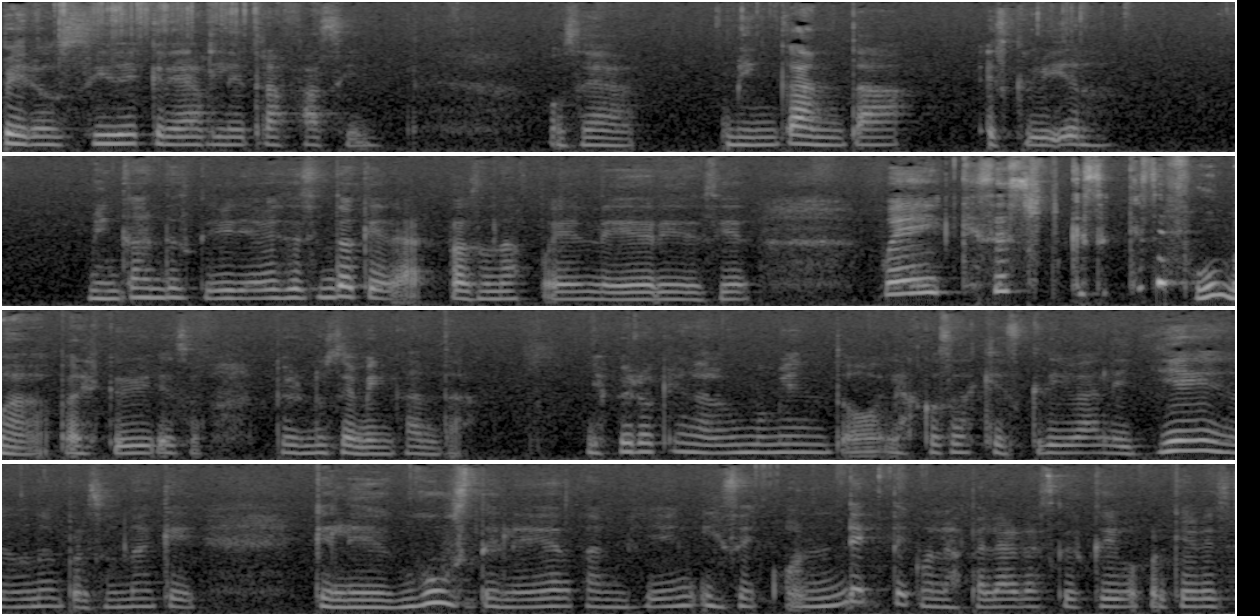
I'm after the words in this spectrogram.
pero sí de crear letra fácil. O sea, me encanta escribir. Me encanta escribir y a veces siento que las personas pueden leer y decir, güey, ¿qué, se, ¿qué, ¿qué se fuma para escribir eso? Pero no sé, me encanta. Y espero que en algún momento las cosas que escriba le lleguen a una persona que, que le guste leer también y se conecte con las palabras que escribo, porque a veces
